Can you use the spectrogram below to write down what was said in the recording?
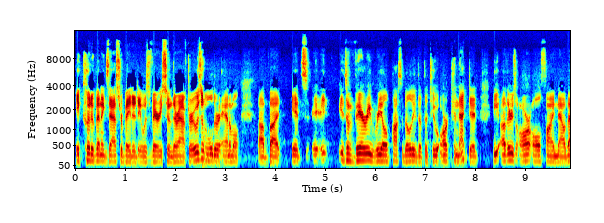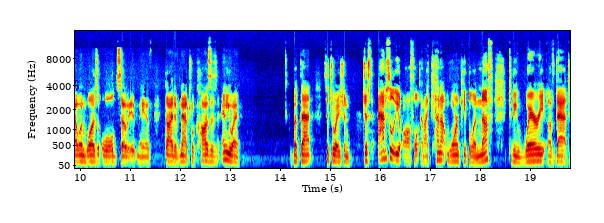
it could have been exacerbated. It was very soon thereafter. It was an older animal uh, but it's it, it's a very real possibility that the two are connected. The others are all fine now. That one was old so it may have died of natural causes. Anyway but that situation just absolutely awful. And I cannot warn people enough to be wary of that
